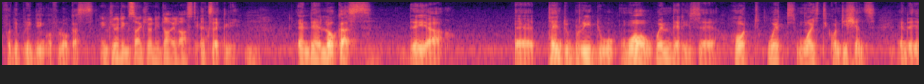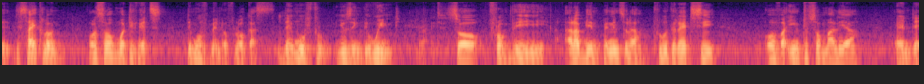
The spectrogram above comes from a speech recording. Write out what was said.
for the breeding of locusts, including Cyclone Idai last year. Exactly, mm. and the locusts, they are uh, tend to breed more when there is uh, hot, wet, moist conditions. And uh, the cyclone also motivates the movement of locusts. Mm -hmm. They move through using the wind. Right. So from the Arabian Peninsula through the Red Sea over into Somalia and uh,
